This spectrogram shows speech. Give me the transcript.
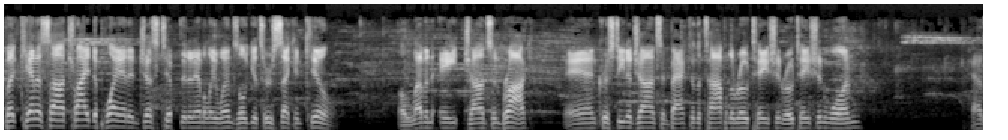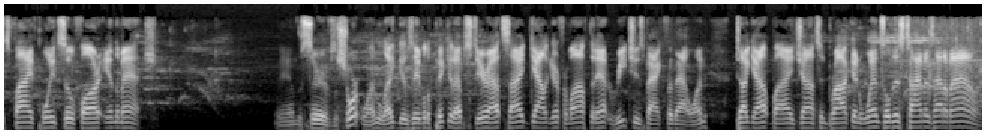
but Kenesaw tried to play it and just tipped it, and Emily Wenzel gets her second kill. 11 8 Johnson Brock. And Christina Johnson back to the top of the rotation. Rotation one. Has five points so far in the match. And the serve's a short one. Legg is able to pick it up, steer outside. Gallagher from off the net reaches back for that one. Dug out by Johnson Brock, and Wenzel this time is out of bounds.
